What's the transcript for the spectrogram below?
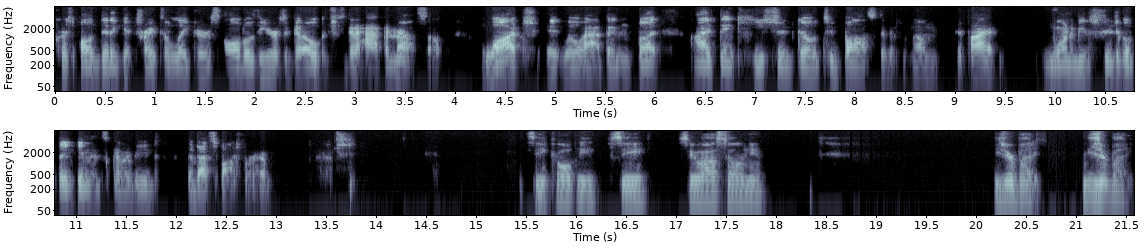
Chris Paul didn't get traded to the Lakers all those years ago, which is gonna happen now. So, watch it will happen, but I think he should go to Boston. Um, if I want to be the strategical thinking, it's gonna be the best spot for him. See, Colby, see, see what I was telling you. He's your buddy. He's your buddy.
